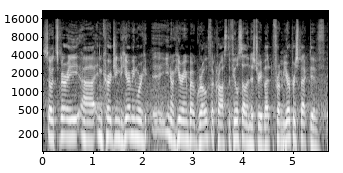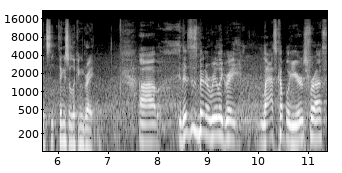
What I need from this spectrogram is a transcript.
So it's very uh, encouraging to hear. I mean, we're uh, you know hearing about growth across the fuel cell industry, but from your perspective, it's things are looking great. Uh, this has been a really great last couple of years for us.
